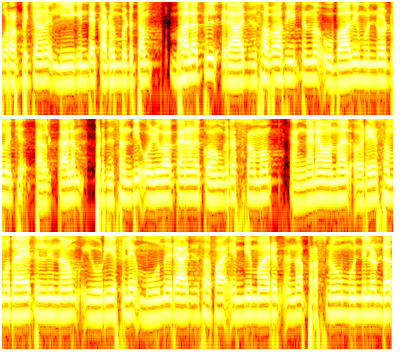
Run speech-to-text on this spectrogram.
ഉറപ്പിച്ചാണ് ലീഗിന്റെ കടുംപിടുത്തം. ഫലത്തിൽ രാജ്യസഭാ സീറ്റെന്ന ഉപാധി മുന്നോട്ട് വെച്ച് തൽക്കാലം പ്രതിസന്ധി ഒഴിവാക്കാനാണ് കോൺഗ്രസ് ശ്രമം. അങ്ങനെ വന്നാൽ ഒരേ സമുദായത്തിൽ നിന്നാവും യു മൂന്ന് രാജ്യസഭാ എം പിമാരും എന്ന പ്രശ്നവും മുന്നിലുണ്ട്.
